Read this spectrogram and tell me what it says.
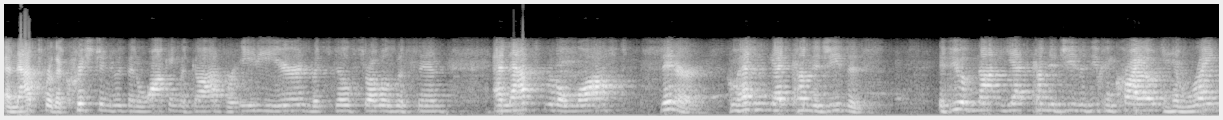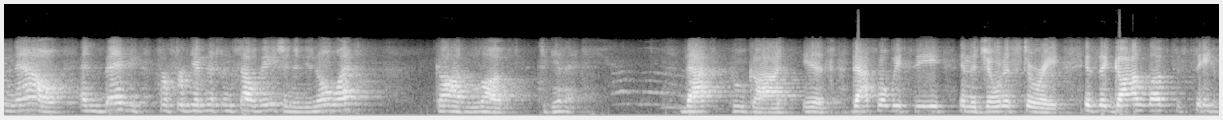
And that's for the Christian who's been walking with God for 80 years but still struggles with sin. And that's for the lost sinner who hasn't yet come to Jesus if you have not yet come to Jesus, you can cry out to Him right now and beg for forgiveness and salvation. And you know what? God loves to give it. That's who God is. That's what we see in the Jonah story, is that God loves to save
